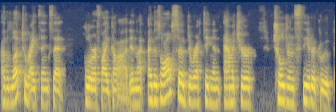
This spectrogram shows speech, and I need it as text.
I would love to write things that glorify God. And I, I was also directing an amateur children's theater group.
